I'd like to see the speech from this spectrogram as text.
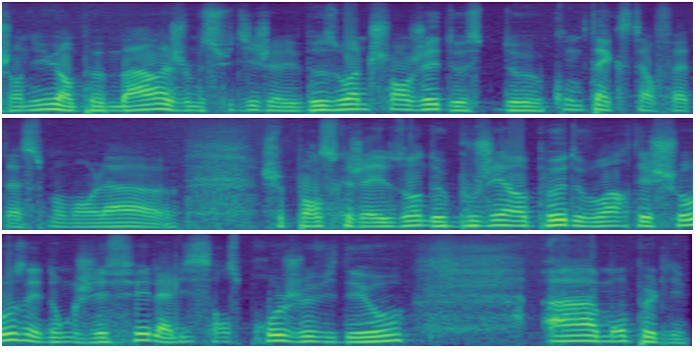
j'en ai eu un peu marre. Et je me suis dit j'avais besoin de changer de, de, contexte en fait à ce moment-là. Je pense que j'avais besoin de bouger un peu, de voir des choses, et donc j'ai fait la licence pro jeux vidéo à Montpellier.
